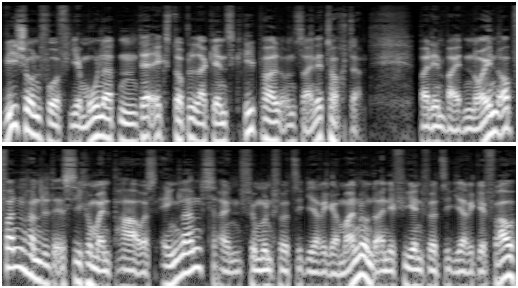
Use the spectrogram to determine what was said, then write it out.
Wie schon vor vier Monaten der Ex-Doppelagent Skripal und seine Tochter. Bei den beiden neuen Opfern handelt es sich um ein Paar aus England, ein 45-jähriger Mann und eine 44 jährige Frau,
